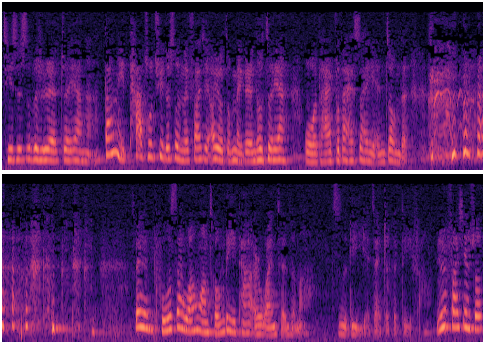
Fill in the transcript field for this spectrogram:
其实是不是这样啊？当你踏出去的时候，你会发现，哎呦，怎么每个人都这样？我还不太算严重的。所以菩萨往往从利他而完成什么？自利也在这个地方。你会发现说，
